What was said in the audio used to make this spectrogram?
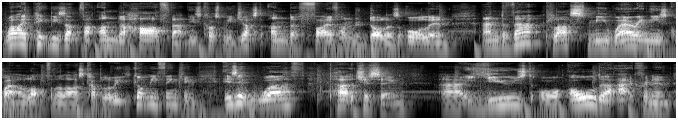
Well, I picked these up for under half that. These cost me just under $500 all in. And that plus me wearing these quite a lot for the last couple of weeks got me thinking, is it worth purchasing uh, used or older acronym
